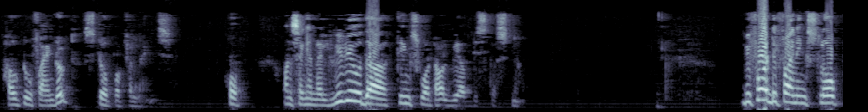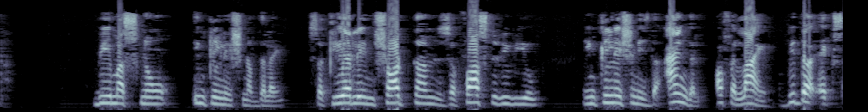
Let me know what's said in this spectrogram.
how to find out slope of a line. Hope once again I'll review the things what all we have discussed now. Before defining slope, we must know inclination of the line. So clearly in short terms, a fast review, inclination is the angle of a line with the x,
